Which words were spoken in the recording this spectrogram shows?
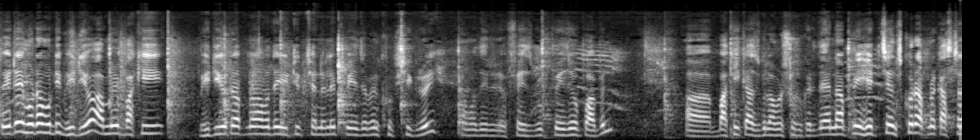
তো এটাই মোটামুটি ভিডিও আমি বাকি ভিডিওটা আপনারা আমাদের ইউটিউব চ্যানেলে পেয়ে যাবেন খুব শীঘ্রই। আমাদের ফেসবুক পেজেও পাবেন। বাকি কাজগুলো আমরা শুরু করি। দেন আপনি হেড চেঞ্জ করে আপনার কাজটা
